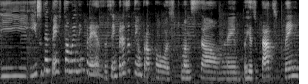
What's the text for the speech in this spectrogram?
E e isso depende do tamanho da empresa. Se a empresa tem um propósito, uma missão, né? Resultados bem,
